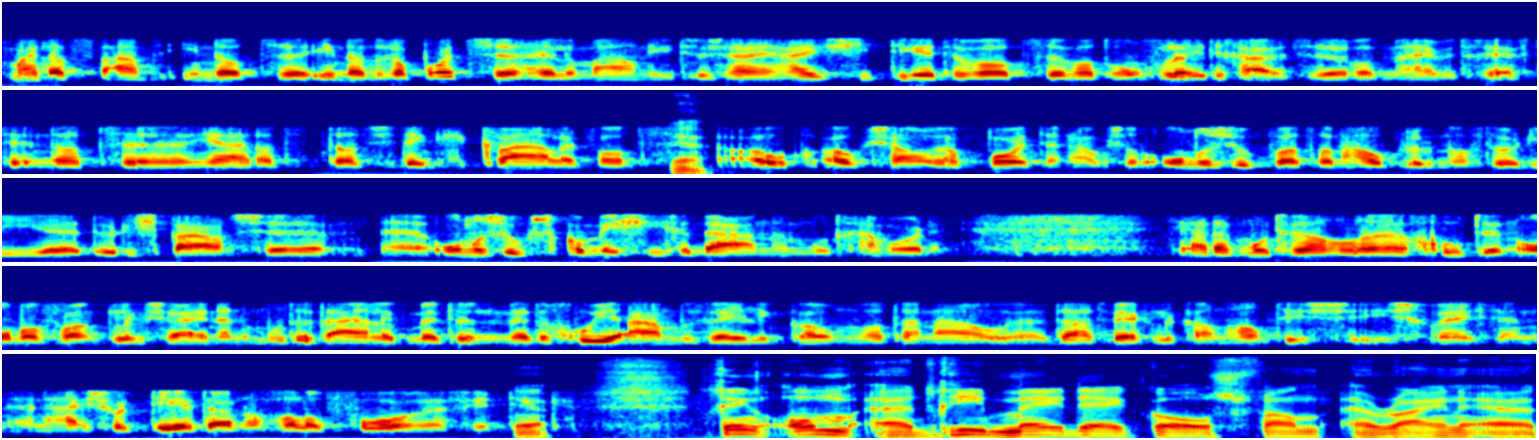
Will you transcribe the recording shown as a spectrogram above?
Maar dat staat in dat, in dat rapport helemaal niet. Dus hij, hij citeert er wat, wat onvolledig uit wat mij betreft. En dat, ja, dat, dat is denk ik kwalijk. Want ja. ook, ook zo'n rapport en ook zo'n onderzoek... wat dan hopelijk nog door die, door die Spaanse onderzoekscommissie gedaan moet gaan worden... Ja, dat moet wel goed en onafhankelijk zijn. En dat moet uiteindelijk met een, met een goede aanbeveling komen... wat daar nou daadwerkelijk aan de hand is, is geweest. En, en hij sorteert daar nogal op voor, vind ja. ik. Het ging om drie mayday-calls van Ryanair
